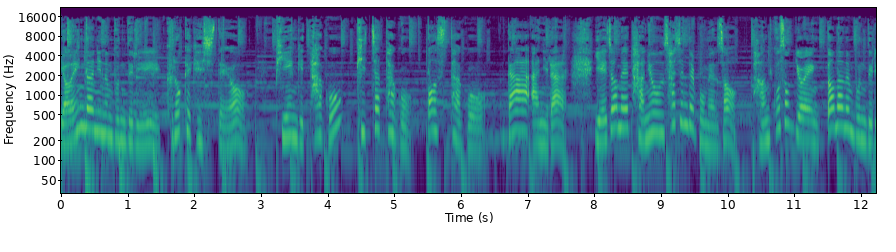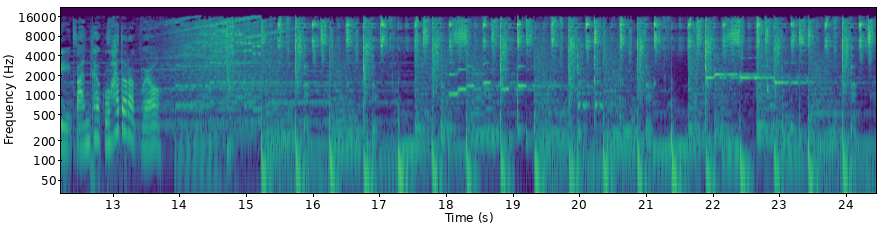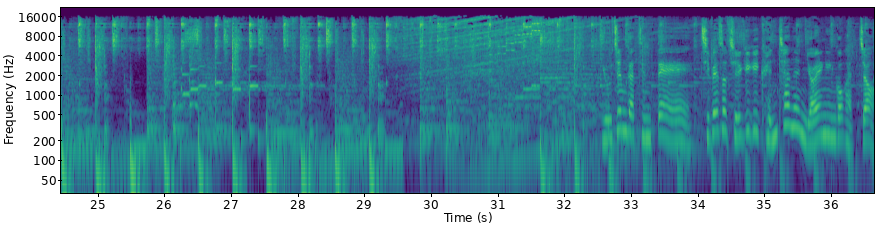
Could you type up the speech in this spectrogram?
여행 다니는 분들이 그렇게 계시대요. 비행기 타고, 기차 타고, 버스 타고가 아니라 예전에 다녀온 사진들 보면서 방구석 여행 떠나는 분들이 많다고 하더라고요. 요즘 같은 때에 집에서 즐기기 괜찮은 여행인 것 같죠?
